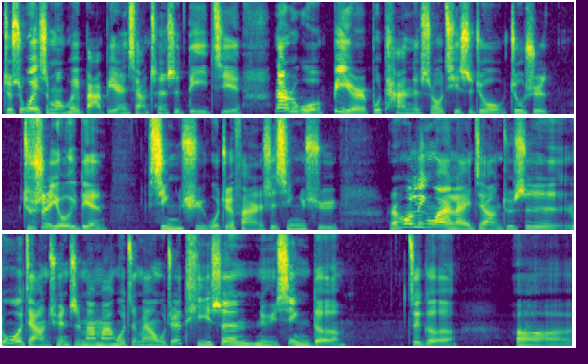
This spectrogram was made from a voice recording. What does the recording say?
就是为什么会把别人想成是低阶？那如果避而不谈的时候，其实就就是就是有一点心虚。我觉得反而是心虚。然后另外来讲，就是如果讲全职妈妈或怎么样，我觉得提升女性的这个呃，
